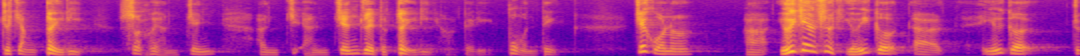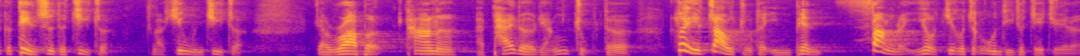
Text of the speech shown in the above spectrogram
就这样对立，社会很尖、很尖、很尖锐的对立。对立不稳定，结果呢？啊，有一件事，有一个呃，有一个这个电视的记者啊，新闻记者叫 Robert，他呢还拍了两组的对照组的影片，放了以后，结果这个问题就解决了。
